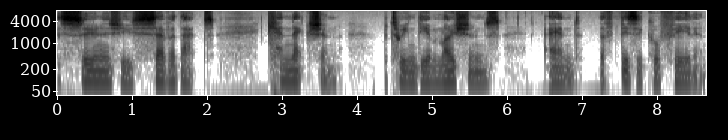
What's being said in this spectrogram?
as soon as you sever that connection between the emotions and the physical feeling.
